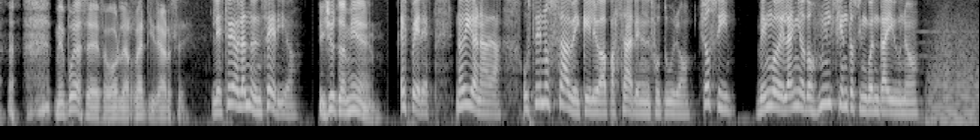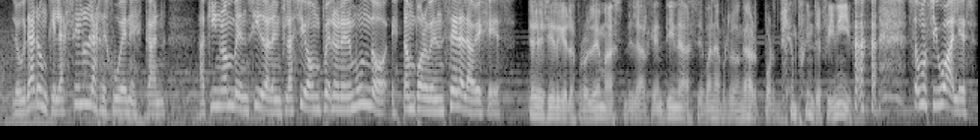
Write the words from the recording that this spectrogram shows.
¿Me puede hacer el favor de retirarse? Le estoy hablando en serio. Y yo también. Espere, no diga nada. Usted no sabe qué le va a pasar en el futuro. Yo sí. Vengo del año 2151. Lograron que las células rejuvenezcan. Aquí no han vencido a la inflación, pero en el mundo están por vencer a la vejez. Es decir, que los problemas de la Argentina se van a prolongar por tiempo indefinido. Somos iguales,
